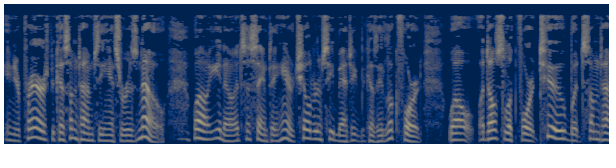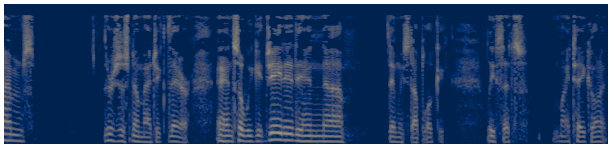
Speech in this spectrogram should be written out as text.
in your prayers because sometimes the answer is no. Well, you know, it's the same thing here. Children see magic because they look for it. Well, adults look for it too, but sometimes there's just no magic there. And so we get jaded and uh, then we stop looking. At least that's my take on it.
